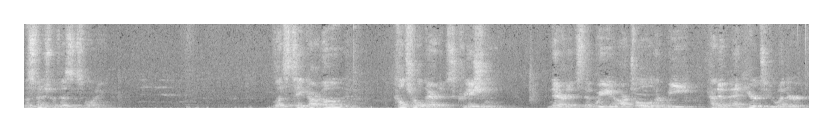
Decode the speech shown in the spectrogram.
Let's finish with this this morning. Let's take our own cultural narratives, creation narratives that we are told or we kind of adhere to, whether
